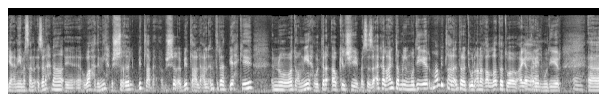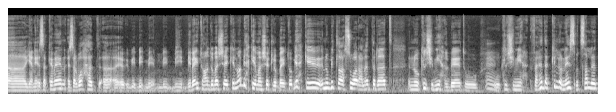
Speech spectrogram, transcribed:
يعني مثلا إذا نحن آه، واحد منيح بالشغل بيطلع بالشغل بيطلع على الإنترنت بيحكي إنه وضعه منيح وترقى وكل شيء بس إذا أكل عيطه من المدير ما بيطلع على الإنترنت يقول أنا غلطت وعيط أيوة. عليه المدير أيوة. آه يعني إذا كمان إذا الواحد آه ببيته عنده مشاكل ما بيحكي مشاكله ببيته بيحكي إنه بيطلع صور على الإنترنت إنه كل شيء منيح البيت و... وكل شيء منيح فهذا كله الناس بتسلط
